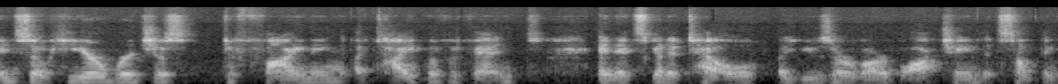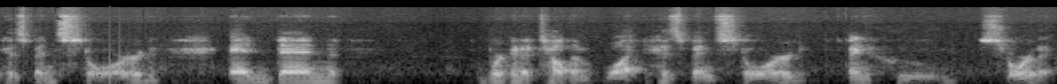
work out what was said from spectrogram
And so here we're just defining a type of event and it's going to tell a user of our blockchain that something has been stored. And then we're going to tell them what has been stored and who stored it.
